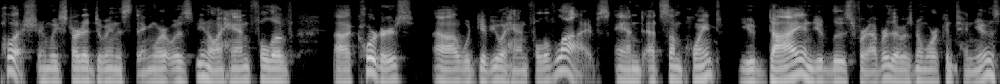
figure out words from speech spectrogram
push, and we started doing this thing where it was you know a handful of uh, quarters uh, would give you a handful of lives. And at some point, you'd die and you'd lose forever. There was no more continues.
